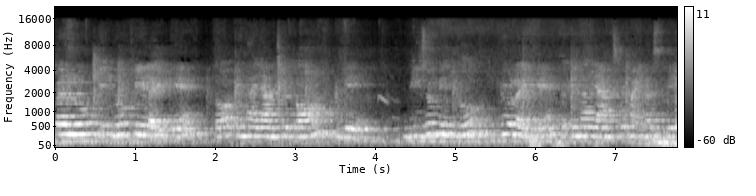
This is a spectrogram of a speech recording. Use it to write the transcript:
પહેલું બિંદુ પી લઈએ, તો એના યામ છે ત્રણ, બે. બીજું બિંદુ ક્યુ લઈએ, તો એના યામ છે માઇનસ બે,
